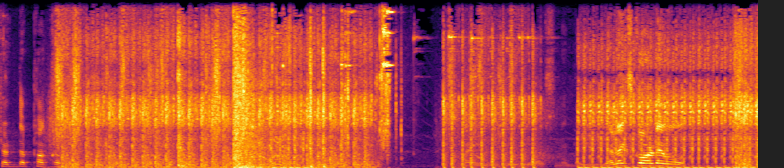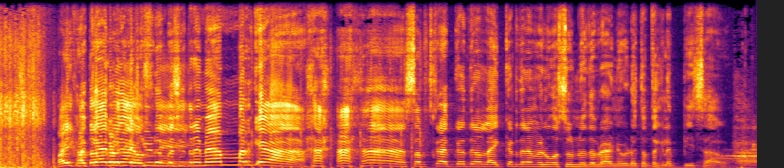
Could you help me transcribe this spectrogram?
शट द फक भाई उसने अलग स्क्वाड है वो। भाई खत्म कर दिया वीडियो बस उसने। इतना मैं मर गया। सब्सक्राइब कर देना लाइक कर देना। मिलूँगा सुन द ब्रांड वीडियो तब तक के लिए peace out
